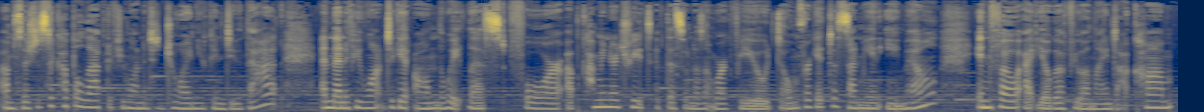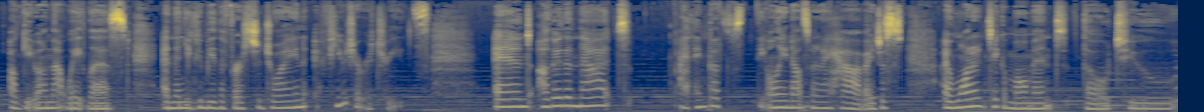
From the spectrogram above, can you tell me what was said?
Um, so there's just a couple left. If you wanted to join, you can do that. And then if you want to get on the wait list for upcoming retreats, if this one doesn't work for you, don't forget to send me an email, info at yogaforyouonline.com. I'll get you on that wait list, and then you can be the first to join future retreats. And other than that, I think that's the only announcement I have. I just I wanted to take a moment though to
